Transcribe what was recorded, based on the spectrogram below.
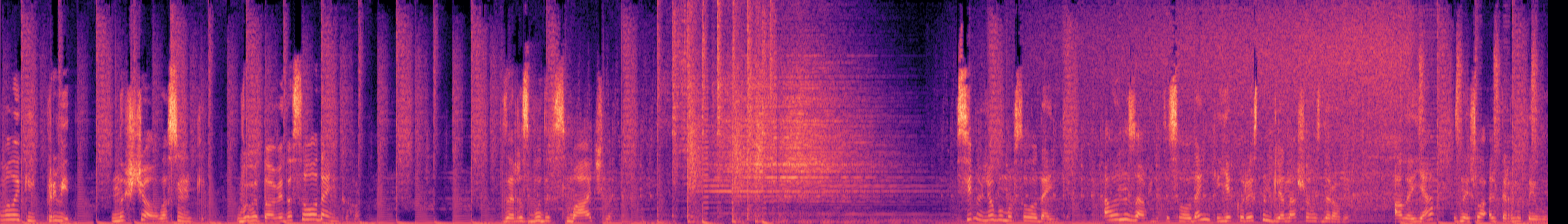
великий привіт! Ну що, ласунки, ви готові до солоденького? Зараз буде смачно. Всі ми любимо солоденьке, але не завжди це солоденьке є корисним для нашого здоров'я. Але я знайшла альтернативу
